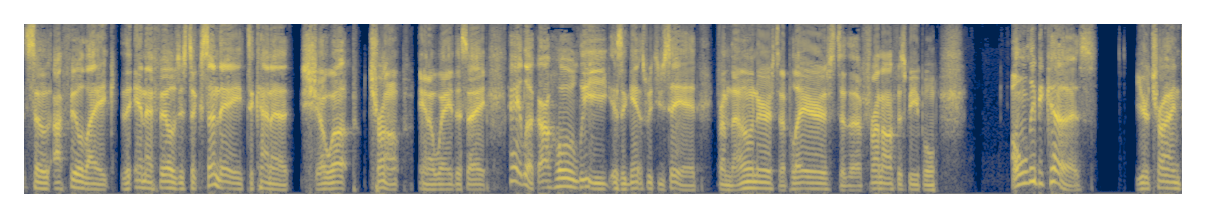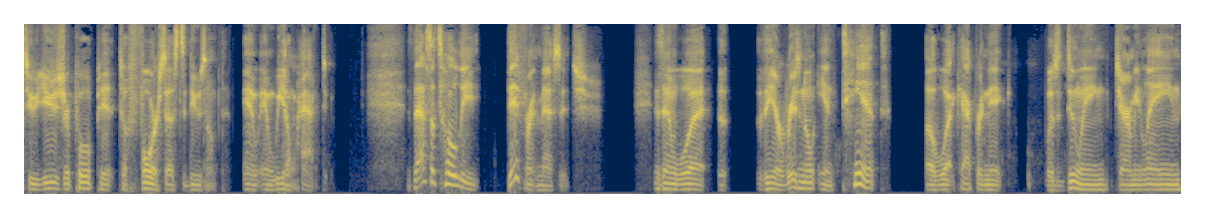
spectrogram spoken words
so I feel like the NFL just took Sunday to kind of show up Trump in a way to say, hey, look, our whole league is against what you said, from the owners to the players to the front office people, only because you're trying to use your pulpit to force us to do something, and, and we don't have to. That's a totally different message than what the original intent of what Kaepernick was doing, Jeremy Lane,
